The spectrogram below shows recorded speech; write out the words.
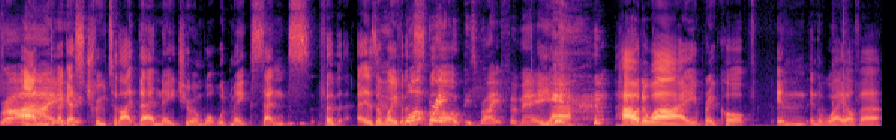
right. and I guess true to like their nature and what would make sense for the, as a way for them what breakup up. is right for me? Yeah. How do I break up in in the way of a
